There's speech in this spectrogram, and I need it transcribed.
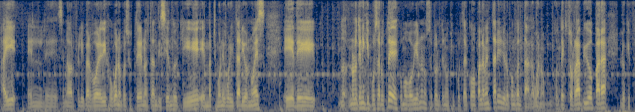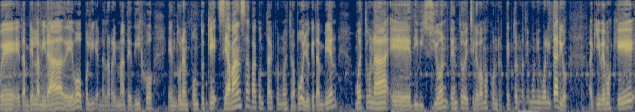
Ahí el eh, senador Felipe Arboe dijo, bueno, pues si ustedes nos están diciendo que el matrimonio no es eh, de no, no lo tienen que impulsar ustedes como gobierno, nosotros lo tenemos que impulsar como parlamentarios, yo lo pongo en tabla. Bueno, un contexto rápido para lo que fue eh, también la mirada de Evópoli. Hernán Larraimate dijo en Duna en Punto que si avanza va a contar con nuestro apoyo, que también muestra una eh, división dentro de Chile Vamos con respecto al matrimonio igualitario. Aquí vemos que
